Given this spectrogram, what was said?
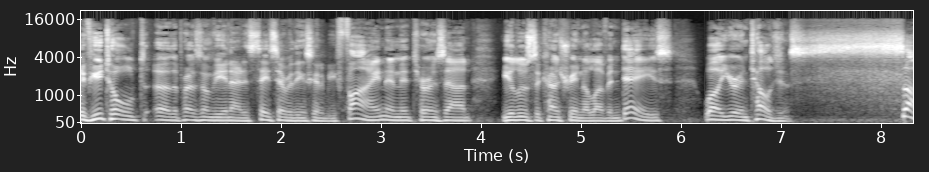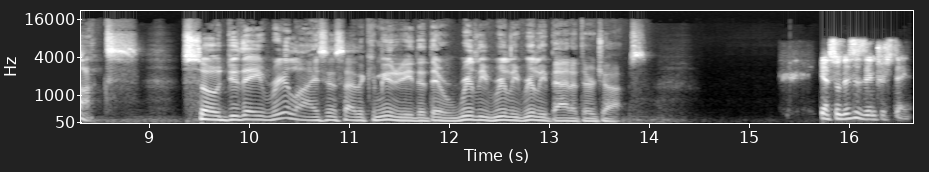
if you told uh, the president of the United States everything's going to be fine, and it turns out you lose the country in 11 days, well, your intelligence sucks. So, do they realize inside the community that they're really, really, really bad at their jobs? Yeah. So this is interesting.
